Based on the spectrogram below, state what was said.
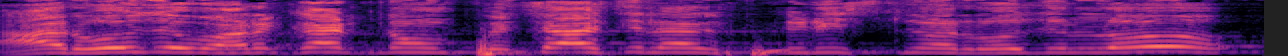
ఆ రోజు వరకట్నం పిశాచిలాగా పీడిస్తున్న రోజుల్లో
